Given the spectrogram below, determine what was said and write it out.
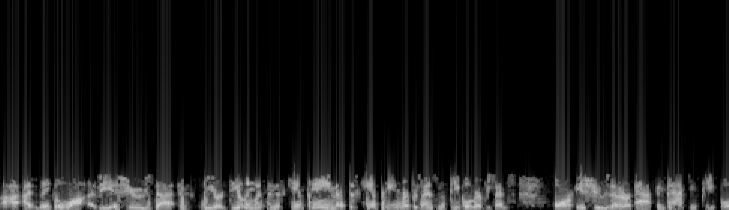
I, I think a lot of the issues that we are dealing with in this campaign, that this campaign represents and the people represents, are issues that are impacting people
